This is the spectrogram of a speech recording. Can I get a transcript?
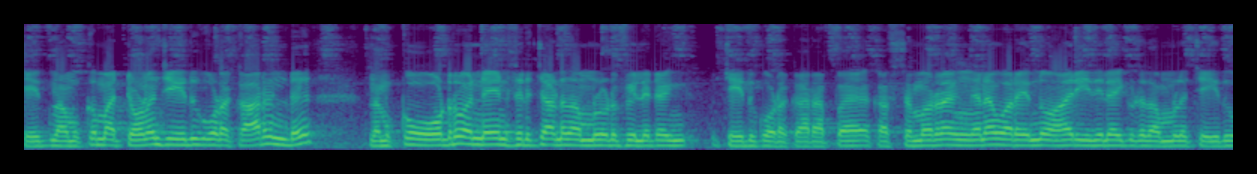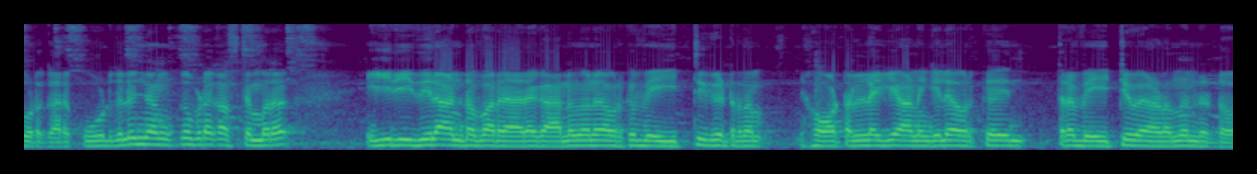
ചെയ്ത് നമുക്ക് മറ്റോണം ചെയ്ത് കൊടുക്കാറുണ്ട്. നമുക്ക് ഓർഡർ വന്നതനുസരിച്ചാണ് നമ്മളിവിടെ ഫില്ലറ്റ് ചെയ്ത് കൊടുക്കാറ്. അപ്പോൾ കസ്റ്റമർ എങ്ങനെ പറയുന്നു ആ രീതിയിലായിക്കോട്ടെ നമ്മൾ ചെയ്ത് കൊടുക്കാറ്. കൂടുതലും ഞങ്ങൾക്ക് ഇവിടെ കസ്റ്റമർ ഈ രീതിയിലാണ് കേട്ടോ പറയാറ്. കാരണം എന്ന് പറഞ്ഞാൽ അവർക്ക് വെയിറ്റ് കിട്ടണം. ഹോട്ടലിലേക്ക് ആണെങ്കിൽ അവർക്ക് ഇത്ര വെയിറ്റ് വേണമെന്നുണ്ട് കേട്ടോ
